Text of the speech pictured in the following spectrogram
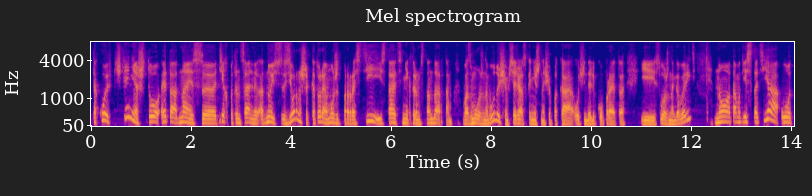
такое впечатление, что это одна из э, тех потенциальных, одно из зернышек, которое может прорасти и стать некоторым стандартом, возможно, в будущем. Сейчас, конечно, еще пока очень далеко про это и сложно говорить, но там вот есть статья от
